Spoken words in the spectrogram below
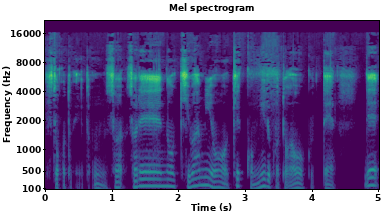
一言で言うと。うん、そ、それの極みを結構見ることが多くて、で、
